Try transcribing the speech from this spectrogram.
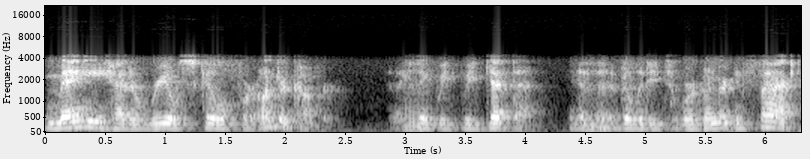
Manny had a real skill for undercover, and I Mm. think we, we get that, you know, the Mhm. ability to work under. In fact,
